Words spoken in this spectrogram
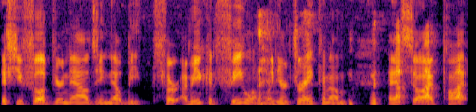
if you fill up your Nalgene, they'll be. Thir- I mean, you can feel them when you're drinking them. And so I put,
